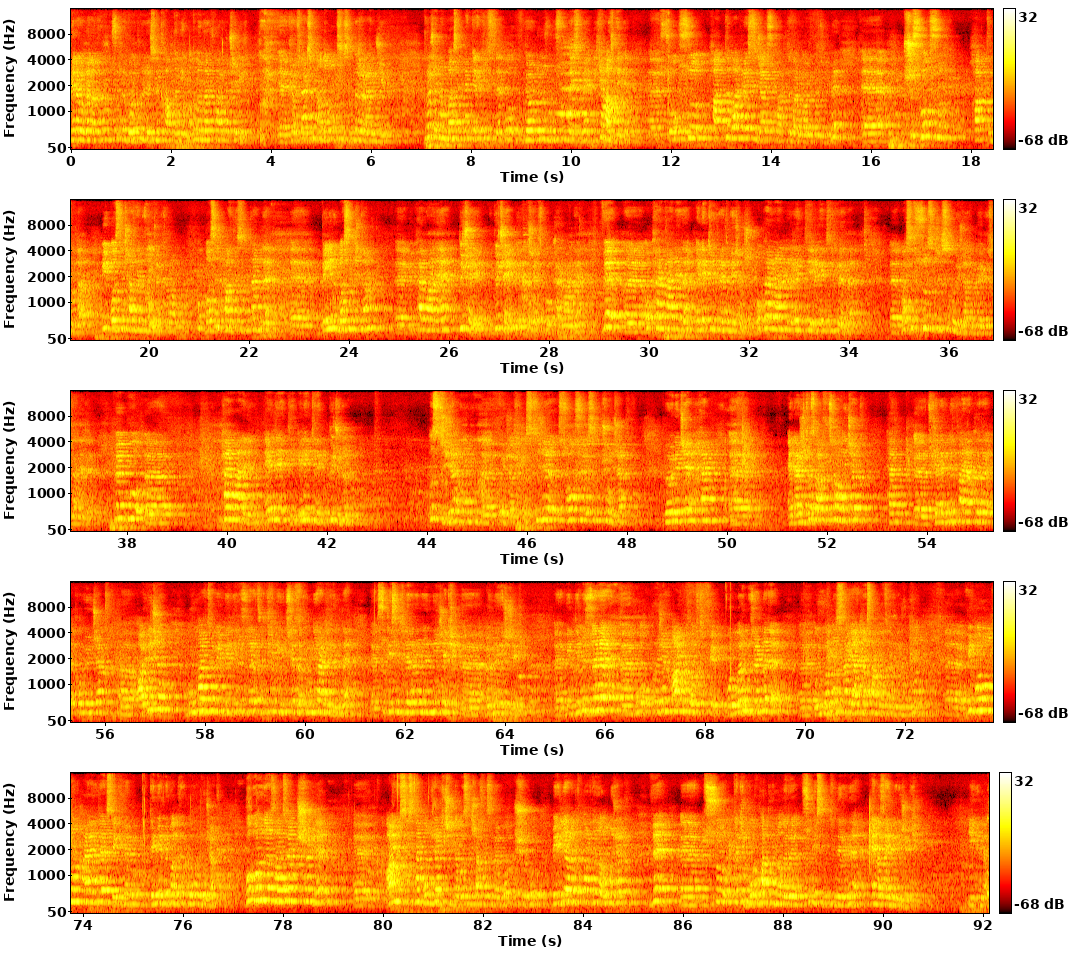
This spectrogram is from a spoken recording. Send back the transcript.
Merhaba ben Akademi Usul ve Boru Projesi'nin kaptanıyım. Adım Ömer Faruk Çelik. Ee, Köksersin Anadolu Lisesi'nde öğrenciyim. Projeden bahsetmek gerekirse bu gördüğünüz musluk resmi iki hazneli. Ee, soğuk su hattı var ve sıcak su hattı var gördüğünüz gibi. Ee, şu soğuk su hattında bir basınç haznemiz olacak tamam mı? Bu basınç haznesinden de Böylece hem e, enerji tasarrufu sağlayacak hem e, tükenebilir kaynakları koruyacak. E, ayrıca bunlar tabii bildiğiniz üzere Türkiye'nin yüksek akımlı yerlerinde e, su kesintilerini önleyecek, e, önüne geçecek. E, bildiğimiz üzere e, bu projenin aynı prototipi boruların üzerinde de e, uygulanırsa yani nasıl anlatabilirim bunu? E, bir boruluğunu hayal edersek ve demir bir bakır boru olacak. Bu boru da zaten şöyle e, aynı sistem olacak içinde basınç haznesi ve bu, şu bu. Belli aralıklarda da olacak ve e, sudaki boru patlamaları, su kesintilerini en aza indirecek. İyi günler.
